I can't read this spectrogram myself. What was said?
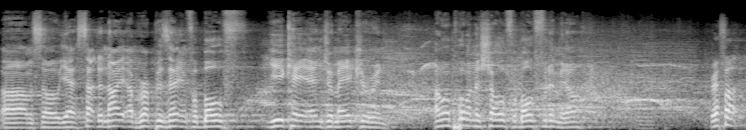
Um, so yeah, Saturday night I'm representing for both UK and Jamaica, and I'm gonna put on a show for both of them. You know. Rafa,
